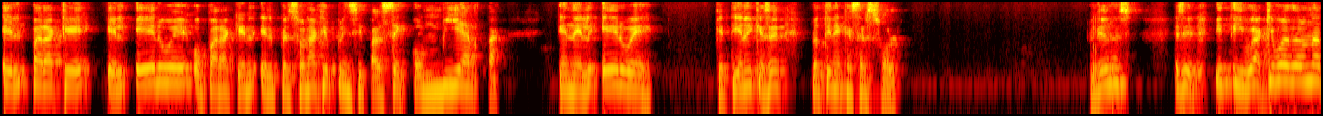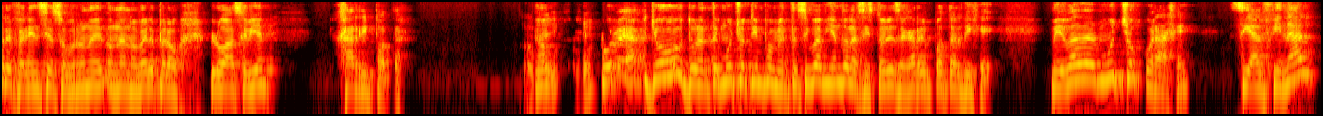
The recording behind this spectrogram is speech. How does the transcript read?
El, para que el héroe o para que el, personaje principal se convierta en el héroe que tiene que ser, lo tiene que ser solo. ¿Entiendes? Es decir, y, aquí voy a dar una referencia sobre una novela, pero lo hace bien. Harry Potter. Eh, yo durante mucho tiempo, mientras iba viendo las historias de Harry Potter, dije, me va a dar mucho coraje si al final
